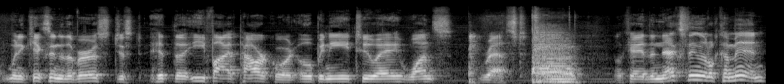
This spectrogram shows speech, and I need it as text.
When he kicks into the verse, just hit the E5 power chord, open E, 2A, once, rest. Okay, the next thing that'll come in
